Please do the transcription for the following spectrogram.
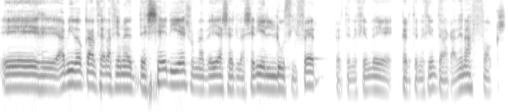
Eh, ha habido cancelaciones de series, una de ellas es la serie Lucifer, perteneciente, perteneciente a la cadena Fox,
